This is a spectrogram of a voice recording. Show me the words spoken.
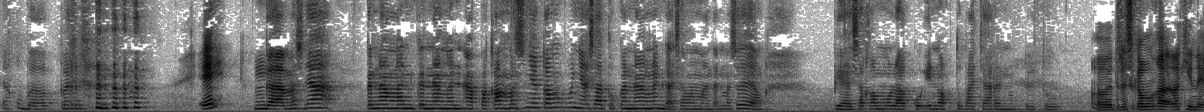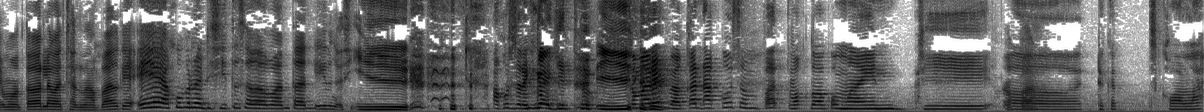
aku baper. Eh, Enggak, maksudnya kenangan-kenangan apa? Kamu maksudnya kamu punya satu kenangan nggak sama mantan? Maksudnya yang biasa kamu lakuin waktu pacaran waktu itu oh, terus kamu kalau lagi naik motor lewat jalan apa kayak eh aku pernah di situ sama mantan kayak gitu nggak sih? Ih. aku sering kayak gitu Ih. kemarin bahkan aku sempat waktu aku main di Apa? eh, deket sekolah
